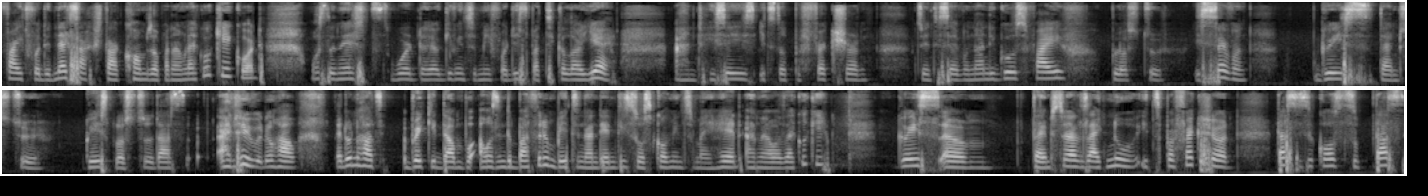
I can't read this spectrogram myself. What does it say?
fight for the next hashtag comes up and I'm like, okay, God, what's the next word that you're giving to me for this particular year? And he says it's the perfection 27 and it goes 5 plus 2 is 7 grace times 2 grace plus 2 that's I don't even know how I don't know how to break it down but I was in the bathroom bathing and then this was coming to my head and I was like okay grace um times two. I was like, no, it's perfection. That's equal to that's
